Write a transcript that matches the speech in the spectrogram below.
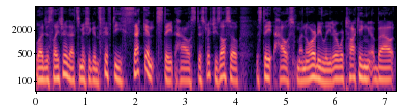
legislature. That's Michigan's 52nd state house district. She's also the state house minority leader. We're talking about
